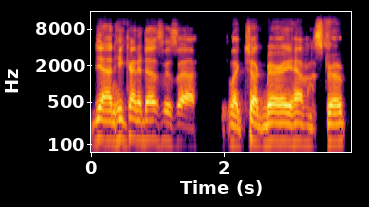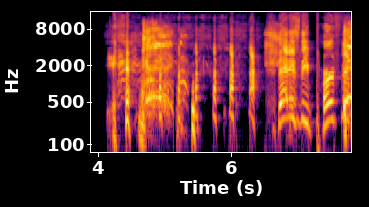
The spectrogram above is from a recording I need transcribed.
Yeah, and he kind of does his uh like Chuck Berry having a stroke. That is the perfect,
